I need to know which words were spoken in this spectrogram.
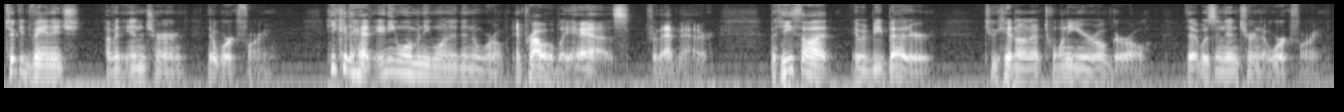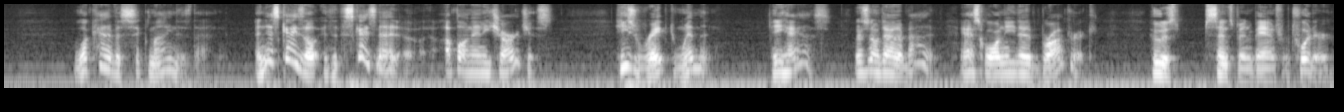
took advantage of an intern that worked for him. He could have had any woman he wanted in the world, and probably has for that matter. But he thought it would be better to hit on a 20 year old girl that was an intern that worked for him. What kind of a sick mind is that? And this guy's this guy's not uh, up on any charges. He's raped women. He has. There's no doubt about it. Ask Juanita Broaddrick, who has since been banned from Twitter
